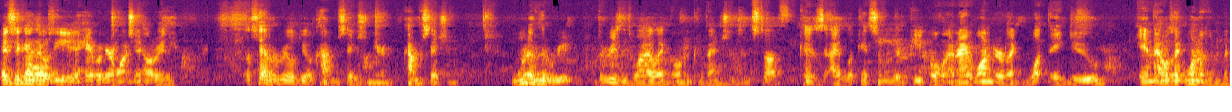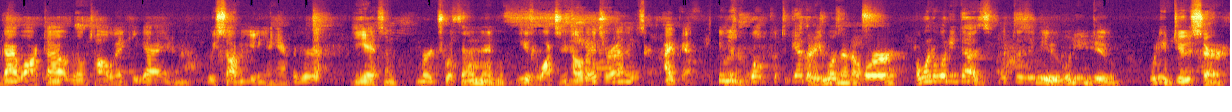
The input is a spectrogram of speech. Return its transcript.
That's the guy that was eating a hamburger and watching Hellraiser. Let's have a real deal conversation here. Conversation. One of the re- the reasons why I like going to conventions and stuff because I look at some of the people and I wonder like what they do. And that was like one of them. The guy walked out, real tall, lanky guy, and we saw him eating a hamburger. He had some merch with him, and he was watching Hellraiser on his iPad. He was well put together. He wasn't a horror. I wonder what he does. What does he do? What do you do? What do you do, sir?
